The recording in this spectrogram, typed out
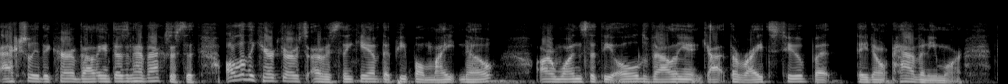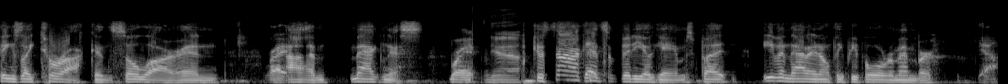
actually the current Valiant doesn't have access to. All of the characters I was, I was thinking of that people might know are ones that the old Valiant got the rights to, but they don't have anymore. Things like Turok and Solar and right. um, Magnus. right. Yeah. Because Turok had some video games, but even that I don't think people will remember. Yeah.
